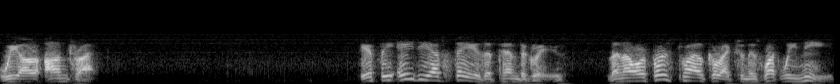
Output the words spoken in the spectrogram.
We are on track. If the ADF stays at 10 degrees, then our first trial correction is what we need,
